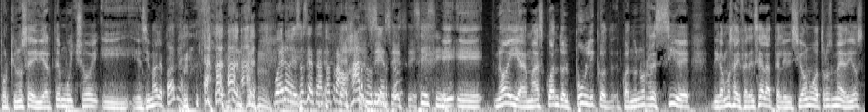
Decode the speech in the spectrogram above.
porque uno se divierte mucho y, y encima le pagan. Bueno, de eso se trata trabajar, ¿no es Sí, cierto? Sí, sí. sí. sí. Y, y- no, y además cuando el público, cuando uno recibe, digamos, a diferencia de la televisión u otros medios,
